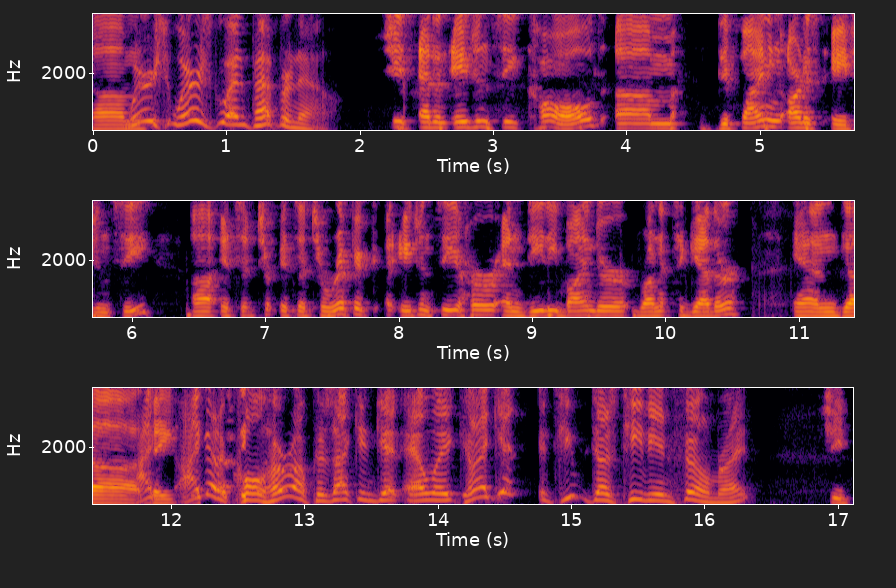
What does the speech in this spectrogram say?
Um, where's Where's Gwen Pepper now? She's at an agency called um, Defining Artist Agency uh, it's a it's a terrific agency. Her and Dee Dee Binder run it together, and uh, I, they. I got to call her up because I can get L.A. Can I get? She does TV and film, right? She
